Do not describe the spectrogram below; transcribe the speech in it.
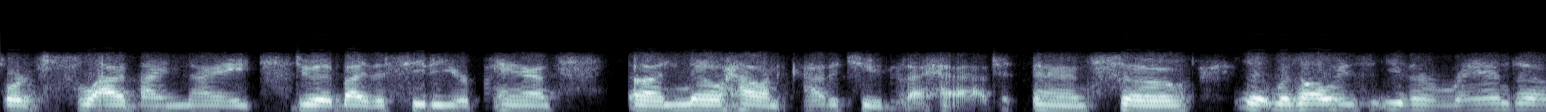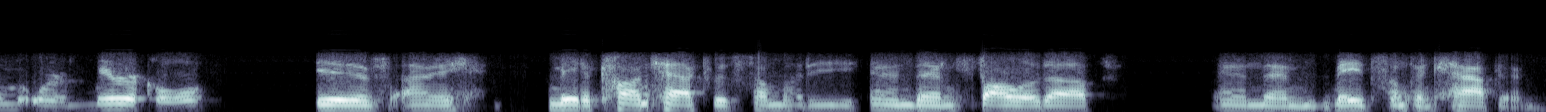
sort of fly by night, do it by the seat of your pants, uh, know how an attitude that I had. And so it was always either random or a miracle if I made a contact with somebody and then followed up and then made something happen.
